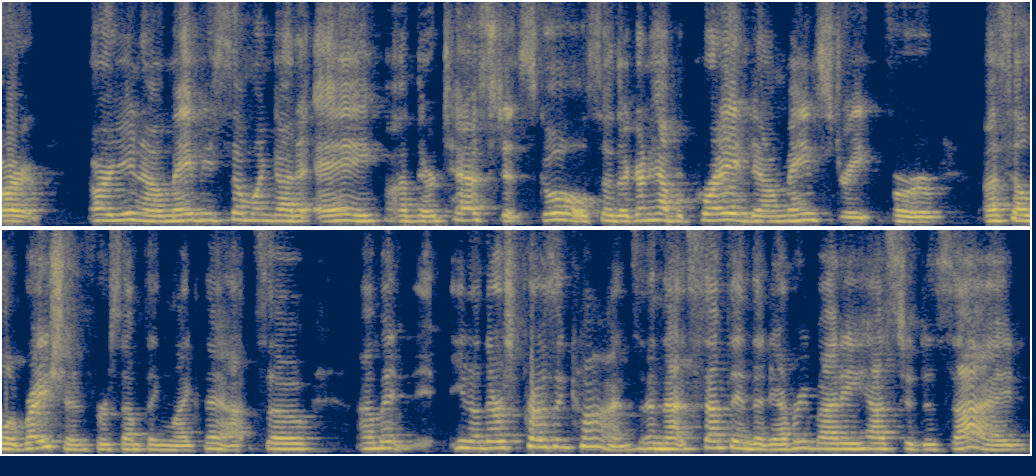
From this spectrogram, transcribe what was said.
or or you know maybe someone got an A on their test at school, so they're going to have a parade down Main Street for a celebration for something like that. So I um, mean, you know, there's pros and cons, and that's something that everybody has to decide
